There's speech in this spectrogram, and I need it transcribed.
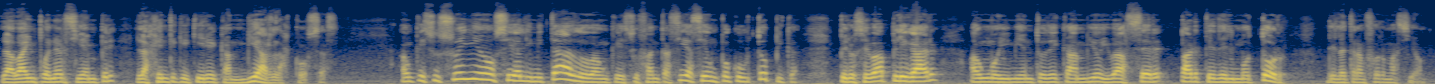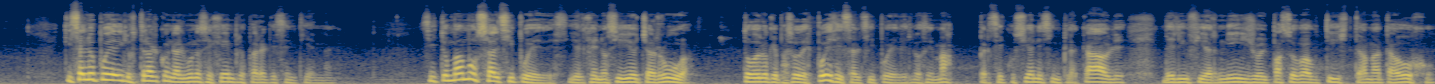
la va a imponer siempre la gente que quiere cambiar las cosas. Aunque su sueño sea limitado, aunque su fantasía sea un poco utópica, pero se va a plegar a un movimiento de cambio y va a ser parte del motor de la transformación. Quizás lo pueda ilustrar con algunos ejemplos para que se entiendan. Si tomamos Salsipuedes y el genocidio charrúa, todo lo que pasó después de Salsipuedes, los demás persecuciones implacables del infiernillo, el paso bautista, Mataojo,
